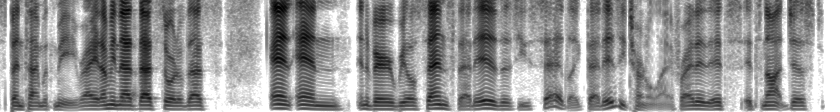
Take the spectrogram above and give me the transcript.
spend time with me." Right? I mean that that's sort of that's and and in a very real sense that is as you said like that is eternal life, right? It, it's it's not just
